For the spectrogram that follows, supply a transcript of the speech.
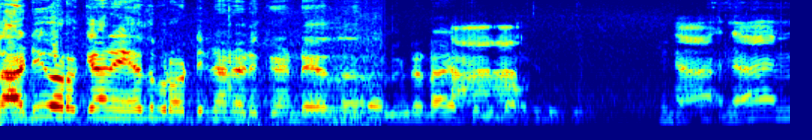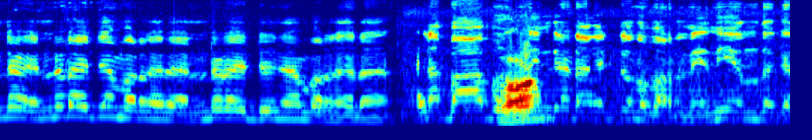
തടി കുറയ്ക്കാൻ ഏത് പ്രോട്ടീനാണ് എടുക്കേണ്ടത് ഞാൻ ഞാൻ എന്റെ എന്റെ ഡയറ്റ് ഞാൻ പറഞ്ഞുതരാം. എന്റെ ഡയറ്റ് ഞാൻ പറഞ്ഞുതരാം. എടാ ബാബു. നിന്റെ ഡയറ്റ് ഒന്ന് പറഞ്ഞേ. നീ എന്തൊക്കെ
